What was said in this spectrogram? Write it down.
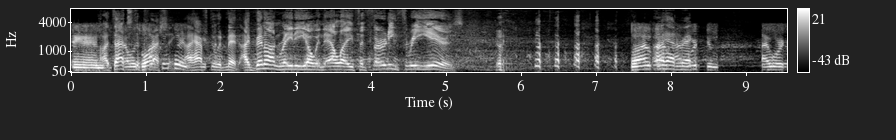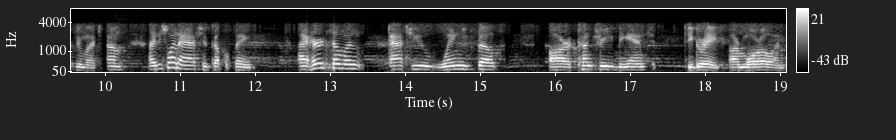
And uh, that's I depressing. I have to admit. I've been on radio in L.A. for 33 years. well, I'm, I, had I, work too, I work too much. Um, I just want to ask you a couple things. I heard someone ask you when you felt our country began to degrade our moral and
